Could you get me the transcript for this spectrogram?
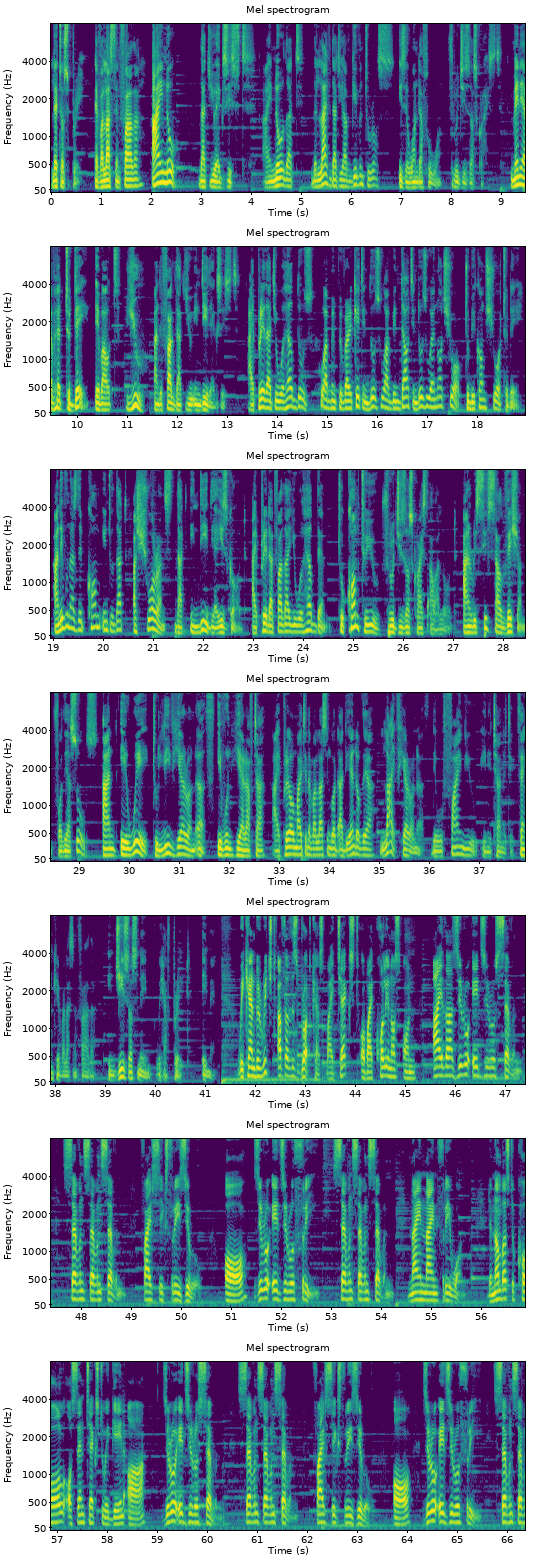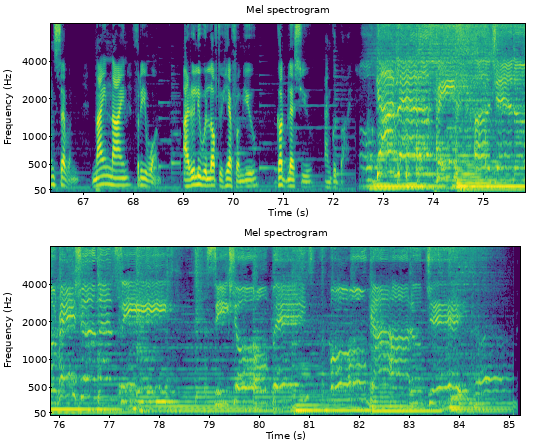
Let us pray. Everlasting Father, I know that you exist. I know that the life that you have given to us is a wonderful one through Jesus Christ. Many have heard today about you and the fact that you indeed exist. I pray that you will help those who have been prevaricating, those who have been doubting, those who are not sure to become sure today. And even as they come into that assurance that indeed there is God, I pray that Father, you will help them to come to you through Jesus Christ our Lord and receive salvation for their souls and a way to live here on earth, even hereafter. I pray, Almighty and everlasting God, at the end of their life here on earth, they will find you in eternity. Thank you, everlasting Father. In Jesus' name we have prayed. Amen. We can be reached after this broadcast by text or by calling us on either 0807 777 5630 or 0803 777 9931. The numbers to call or send text to again are 0807 777 5630 or 0803 777 9931. I really would love to hear from you. God bless you and goodbye. Oh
